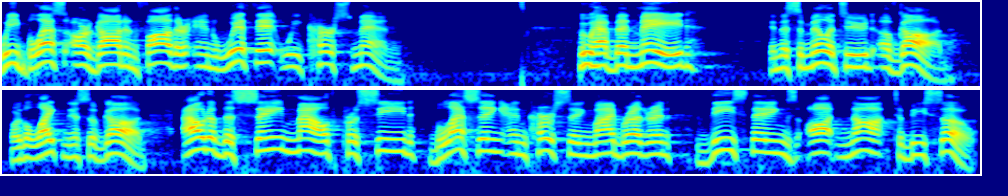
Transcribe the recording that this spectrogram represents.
we bless our God and Father, and with it we curse men who have been made in the similitude of God, or the likeness of God. Out of the same mouth proceed blessing and cursing, my brethren. These things ought not to be so.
